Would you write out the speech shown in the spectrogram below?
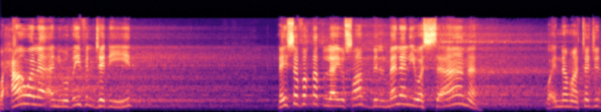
وحاول أن يضيف الجديد ليس فقط لا يصاب بالملل والسآمة وإنما تجد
